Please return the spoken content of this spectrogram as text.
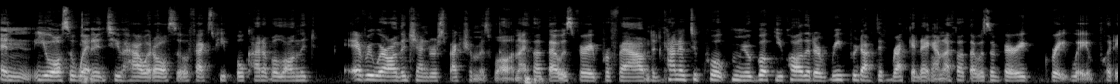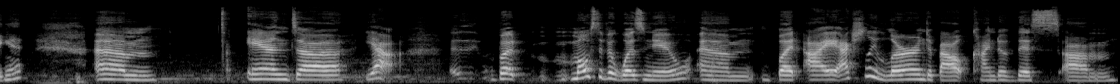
and you also went into how it also affects people kind of along the everywhere on the gender spectrum as well. And I thought that was very profound. And kind of to quote from your book, you called it a reproductive reckoning, and I thought that was a very great way of putting it. Um, and uh, yeah, but most of it was new. Um, but I actually learned about kind of this um,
